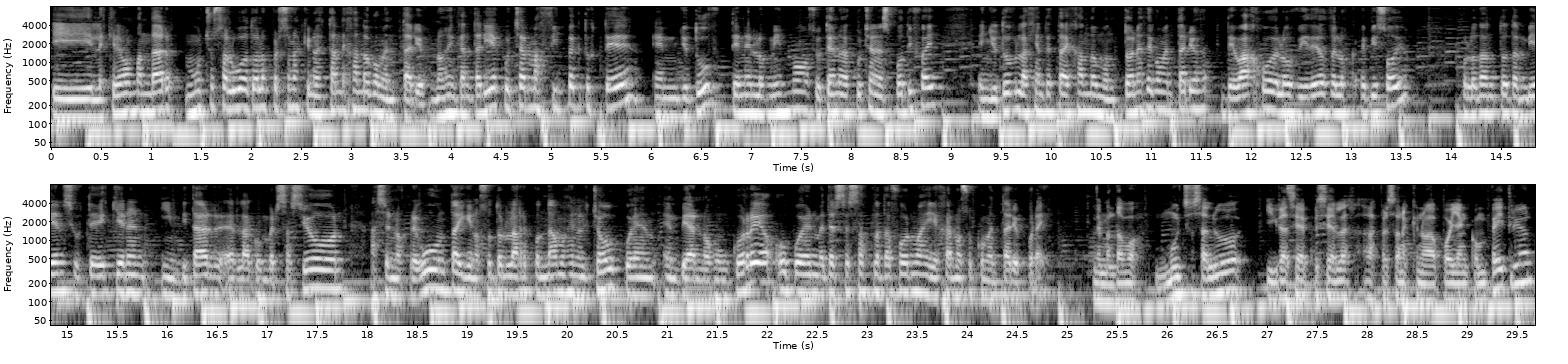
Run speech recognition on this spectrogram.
Y les queremos mandar muchos saludos a todas las personas que nos están dejando comentarios. Nos encantaría escuchar más feedback de ustedes. En YouTube tienen los mismos, si ustedes nos escuchan en Spotify, en YouTube la gente está dejando montones de comentarios debajo de los videos de los episodios. Por lo tanto, también si ustedes quieren invitar a la conversación, hacernos preguntas y que nosotros las respondamos en el show, pueden enviarnos un correo o pueden meterse a esas plataformas y dejarnos sus comentarios por ahí. Les mandamos muchos saludos y gracias especiales a las personas que nos apoyan con Patreon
